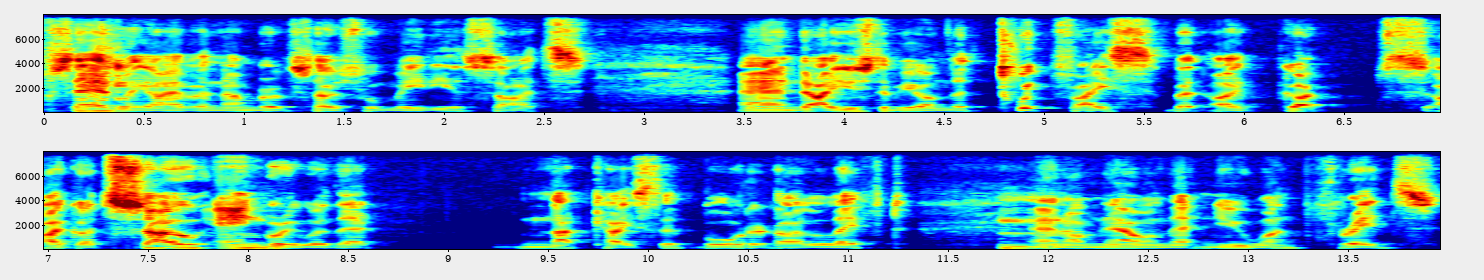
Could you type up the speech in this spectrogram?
sadly, I have a number of social media sites, and I used to be on the Twitface, but I got I got so angry with that nutcase that bought it, I left, and I'm now on that new one, Threads.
